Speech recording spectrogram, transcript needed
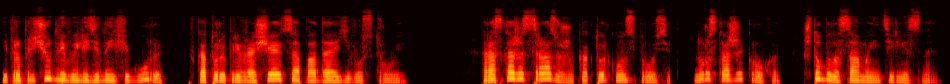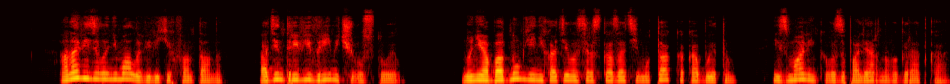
и про причудливые ледяные фигуры, в которые превращаются, опадая его струи. Расскажет сразу же, как только он спросит. — Ну, расскажи, Кроха, что было самое интересное? Она видела немало великих фонтанов. Один Треви в Риме чего стоил. Но ни об одном ей не хотелось рассказать ему так, как об этом, из маленького заполярного городка.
